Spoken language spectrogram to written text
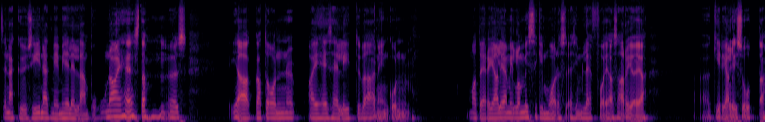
se näkyy siinä, että me mielellään puhun aiheesta myös, ja katon aiheeseen liittyvää niin kuin materiaalia milloin missäkin muodossa, esimerkiksi leffoja, sarjoja, kirjallisuutta,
